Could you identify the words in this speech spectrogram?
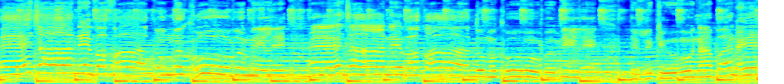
ऐ जाने वफा तुम खूब मिले। ऐ जाने वफा तुम खूब मिले। दिल क्यों न बने?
